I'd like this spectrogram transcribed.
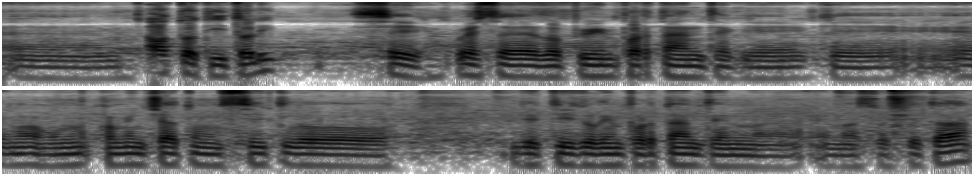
eh, Otto titoli. Sì, questo è lo più importante, che, che abbiamo cominciato un ciclo di titoli importanti in, in la società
